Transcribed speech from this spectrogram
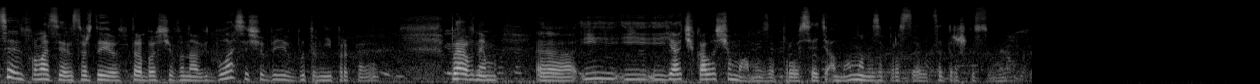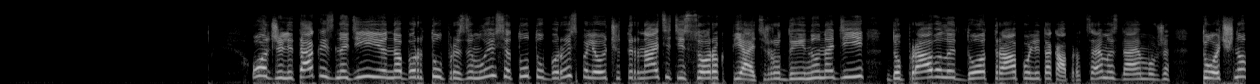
ця інформація завжди треба, щоб вона відбулася, щоб бути в ній прикол певним. Е, І, і, і я чекала, що маму запросять, а маму не запросили. Це трошки сумно. Отже, літак із Надією на борту приземлився тут у Борисполі о 14.45. Родину Надії доправили до трапу літака. Про це ми знаємо вже точно.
